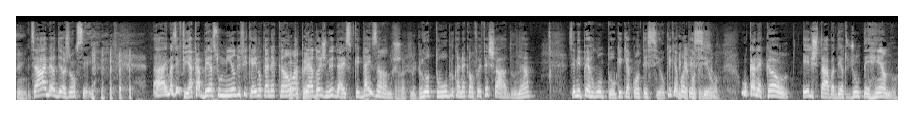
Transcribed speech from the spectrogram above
Sim. Eu disse, ai meu Deus, não sei. Ai, mas enfim, acabei assumindo e fiquei no Canecão Quanto até tempo? 2010. Fiquei 10 anos. Ah, que legal. Em outubro, o Canecão foi fechado, né? Você me perguntou o que, que aconteceu. O que, que, que aconteceu? aconteceu? O Canecão, ele estava dentro de um terreno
